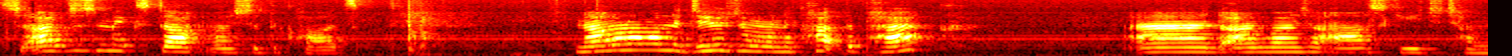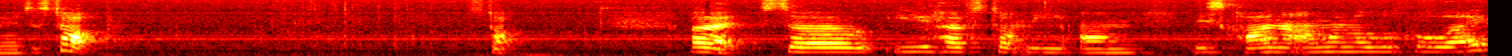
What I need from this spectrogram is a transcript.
so I've just mixed up most of the cards. Now what I want to do is I want to cut the pack and I'm going to ask you to tell me when to stop. Stop. Alright, so you have stopped me on this card. Now I'm going to look away.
